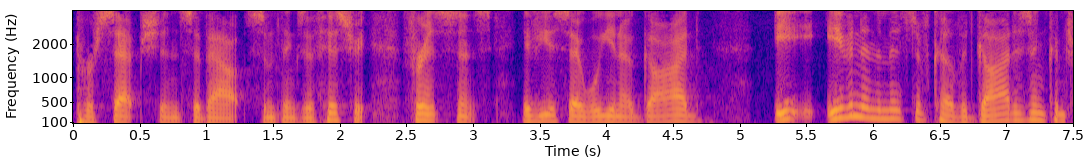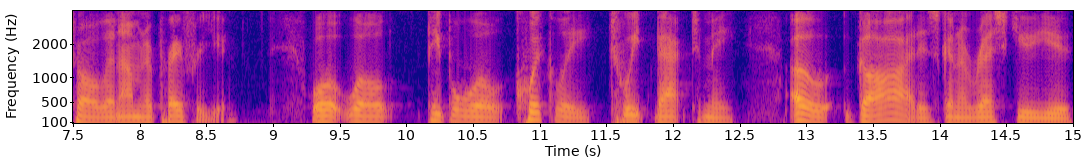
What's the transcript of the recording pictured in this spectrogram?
perceptions about some things of history. For instance, if you say, well, you know, God, e- even in the midst of COVID, God is in control and I'm going to pray for you well, well, people will quickly tweet back to me, "Oh, God is going to rescue you.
